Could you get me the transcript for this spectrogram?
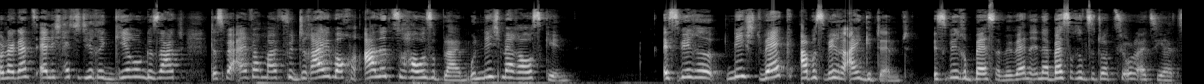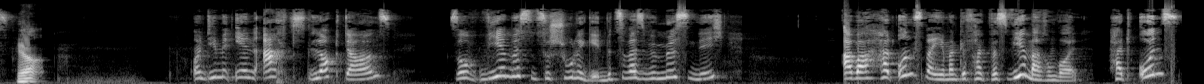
Oder ganz ehrlich, hätte die Regierung gesagt, dass wir einfach mal für drei Wochen alle zu Hause bleiben und nicht mehr rausgehen. Es wäre nicht weg, aber es wäre eingedämmt. Es wäre besser. Wir wären in einer besseren Situation als jetzt. Ja. Und die mit ihren acht Lockdowns So, wir müssen zur Schule gehen, beziehungsweise wir müssen nicht. Aber hat uns mal jemand gefragt, was wir machen wollen? Hat uns,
